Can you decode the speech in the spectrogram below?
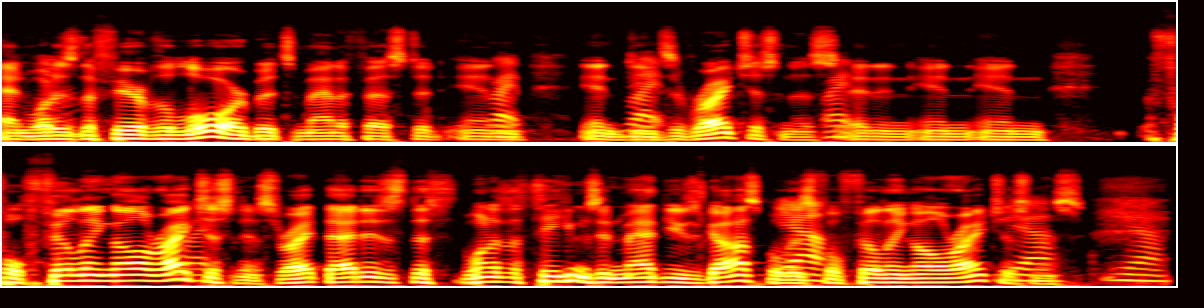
And what is the fear of the Lord? But it's manifested in, Mm-hmm. Right. in deeds Right. of righteousness Right. and in, in, in fulfilling all righteousness, right? That is the one of the themes in Matthew's gospel is fulfilling all righteousness. yeah. yeah.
